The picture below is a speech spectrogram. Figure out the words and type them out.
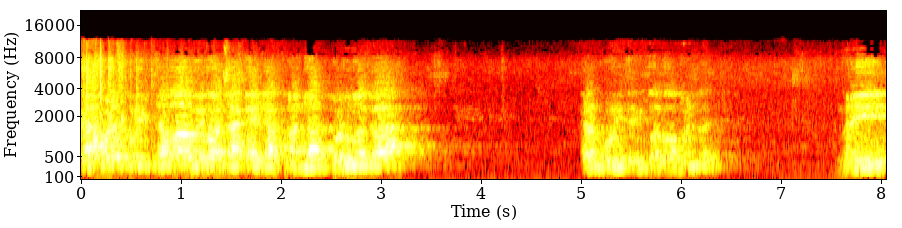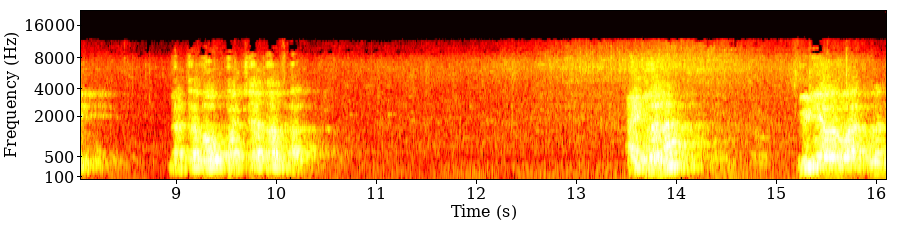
त्यामुळे तुम्ही दबाव विवाह टाकायच्या फंदात पडू नका. कारण कोणीतरी परवा म्हणलं म्हणे दत्तभाऊ पश्चाताप झाला ऐकलं ना मीडियावर वाचलं.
